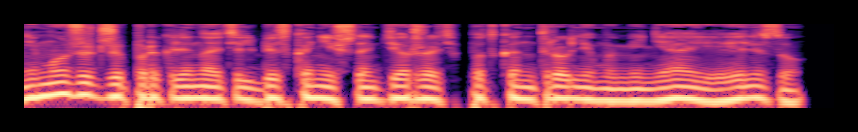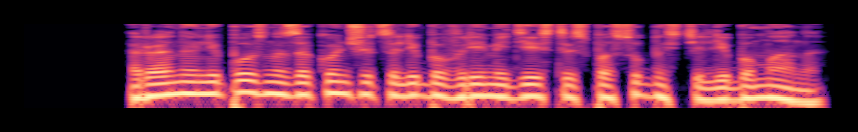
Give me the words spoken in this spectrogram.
Не может же проклинатель бесконечно держать под контролем и меня, и Эльзу. Рано или поздно закончится либо время действия способности, либо мана.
